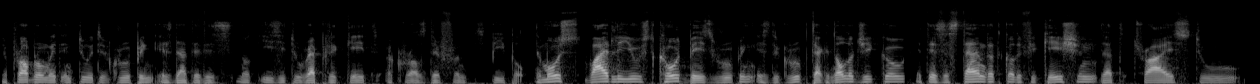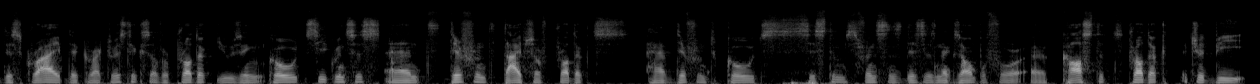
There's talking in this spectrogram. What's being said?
The problem with intuitive grouping is that it is not easy to replicate across different people. The most widely used code-based grouping is the group technology code. It is a standard codification that tries to describe the characteristics of a product using code sequences and different types of products have different code systems. For instance, this is an example for a casted product. It should be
